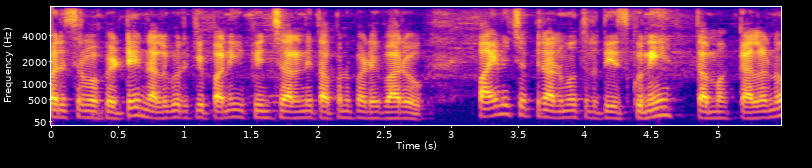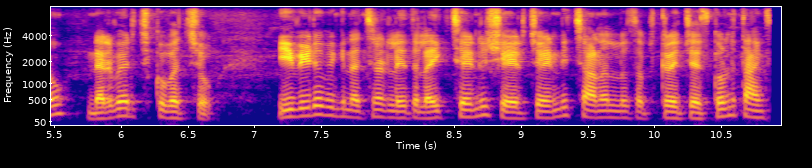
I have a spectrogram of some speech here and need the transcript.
పరిశ్రమ పెట్టి నలుగురికి పని ఇప్పించాలని తపన పడేవారు. పైన చెప్పిన అనుమతులు తీసుకుని తమ కలను నెరవేర్చుకోవచ్చు. ఈ వీడియో మీకు నచ్చినట్లయితే లైక్ చేయండి షేర్ చేయండి ఛానల్ను సబ్స్క్రైబ్ చేసుకోండి. థ్యాంక్స్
